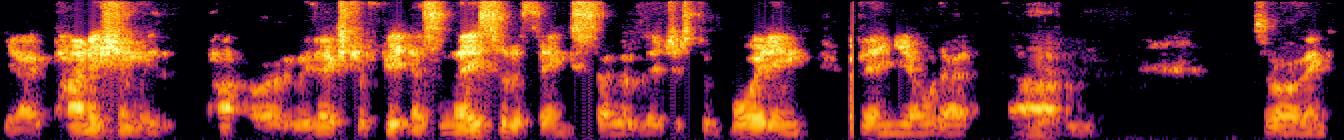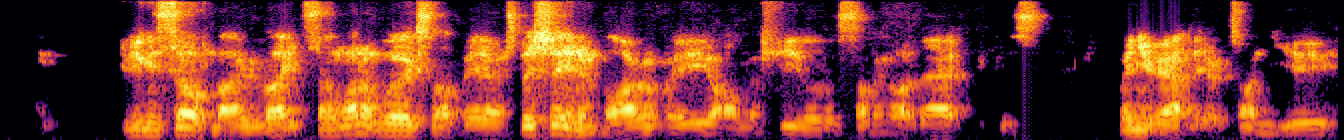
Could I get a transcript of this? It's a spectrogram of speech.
you know, punish them with with extra fitness and these sort of things, so that they're just avoiding being yelled at, um, sort of thing. If you can self motivate someone, it works a lot better, especially in an environment where you're on the field or something like that, because when you're out there, it's on you.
